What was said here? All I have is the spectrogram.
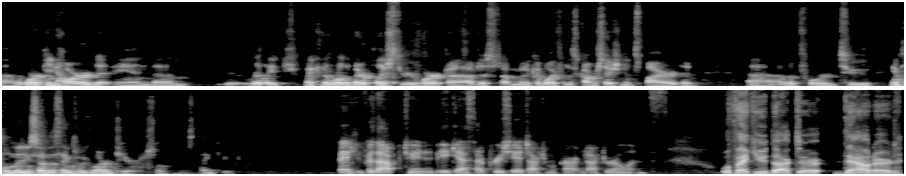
uh, working hard and um, really making the world a better place through your work. I, will just I'm going to come away from this conversation inspired, and I look forward to implementing some of the things we've learned here. So thank you. Thank you for the opportunity to be a guest. I appreciate it, Dr. McCart and Dr. Owens. Well, thank you, Dr. Downard.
